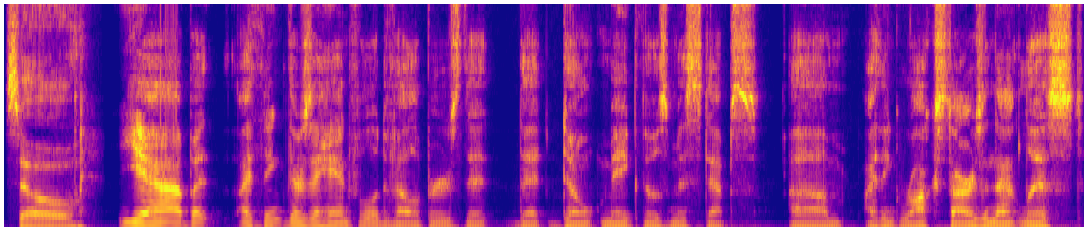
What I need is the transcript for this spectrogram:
So Yeah, but I think there's a handful of developers that that don't make those missteps. Um, I think Rockstar's in that list.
